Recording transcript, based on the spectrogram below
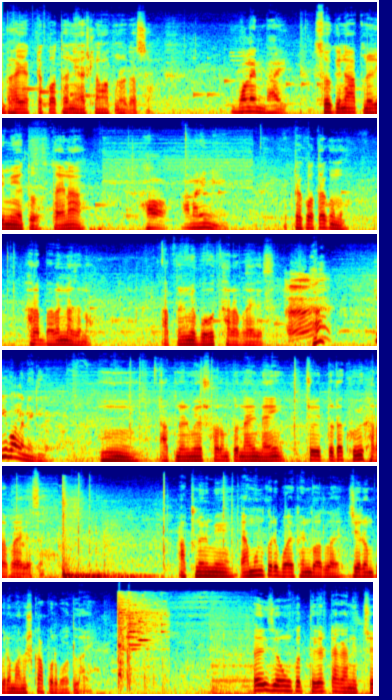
ভাই একটা কথা নিয়ে আসলাম আপনার কাছে। বলেন ভাই। সকিনা আপনারই মেয়ে তো তাই না? হ আমারই মেয়ে। একটা কথা কমো খারাপ ভাবেন না জানো আপনার মেয়ে বহুত খারাপ হয়ে গেছে। হ্যাঁ? কি বলেন এগুলো? হুম আপনার মেয়ের সরম তো নাই নাই চরিত্রটা খুবই খারাপ হয়ে গেছে। আপনার মেয়ে এমন করে বয়ফ্রেন্ড বদলায় যেরকম করে মানুষ কাপড় বদলায়। এই যে অমুকর থেকে টাকা নিচ্ছে,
